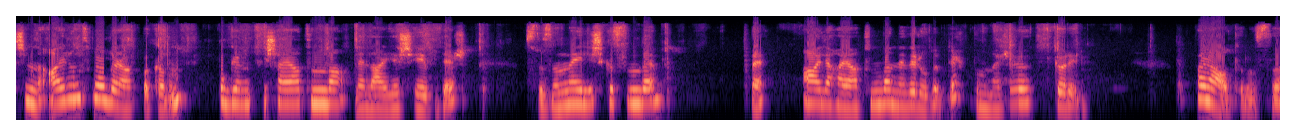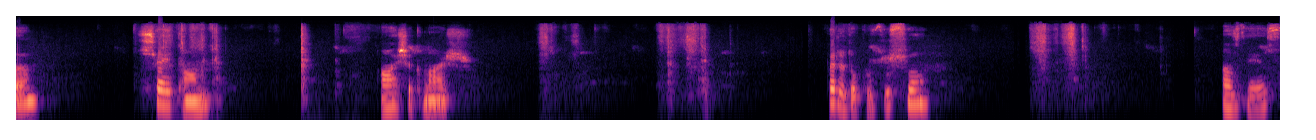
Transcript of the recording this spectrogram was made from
Şimdi ayrıntılı olarak bakalım. Bugün iş hayatında neler yaşayabilir? Sizinle ilişkisinde ve aile hayatında neler olabilir? Bunları görelim. Para altılısı, şeytan, aşıklar, para dokuzlusu, aziz,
